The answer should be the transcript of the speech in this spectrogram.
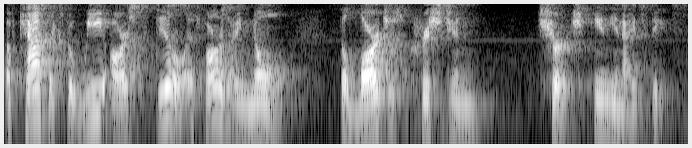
of Catholics, but we are still, as far as I know, the largest Christian church in the United States.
